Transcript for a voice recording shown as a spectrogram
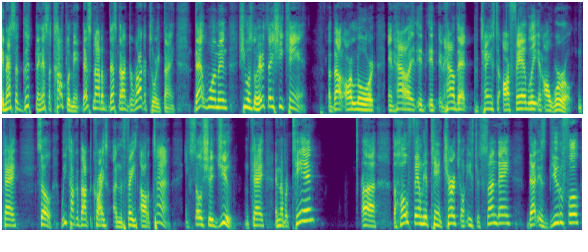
and that's a good thing. That's a compliment. That's not a that's not a derogatory thing. That woman, she wants to know everything she can about our Lord and how it, it, it, and how that pertains to our family and our world. Okay, so we talk about the Christ and the faith all the time, and so should you. Okay. And number 10, uh, the whole family attend church on Easter Sunday. That is beautiful.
